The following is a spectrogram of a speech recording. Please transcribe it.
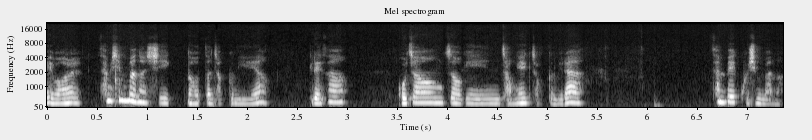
매월 30만 원씩 넣었던 적금이에요. 그래서 고정적인 정액 적금이라 390만 원.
